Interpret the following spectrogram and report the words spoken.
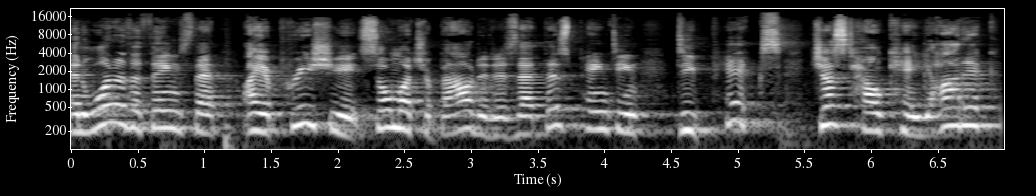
and one of the things that I appreciate so much about it is that this painting depicts just how chaotic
